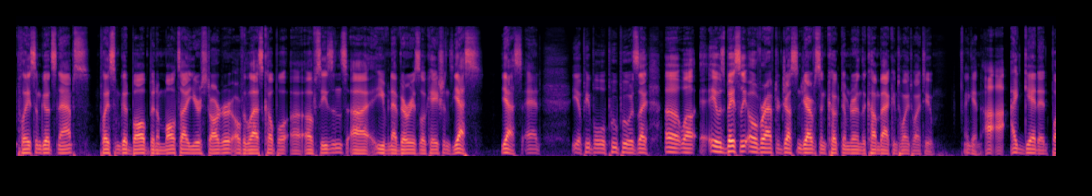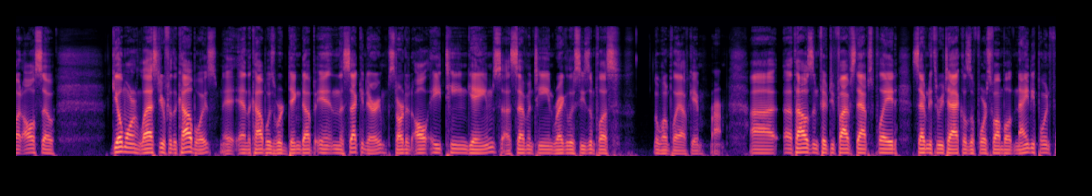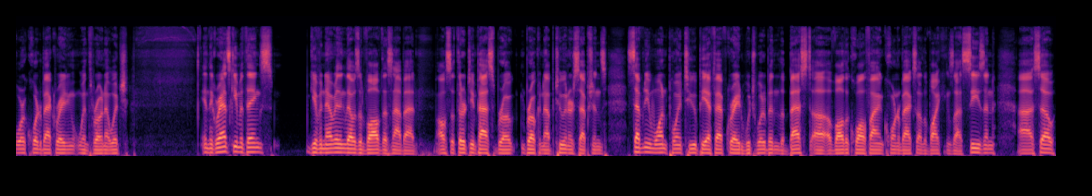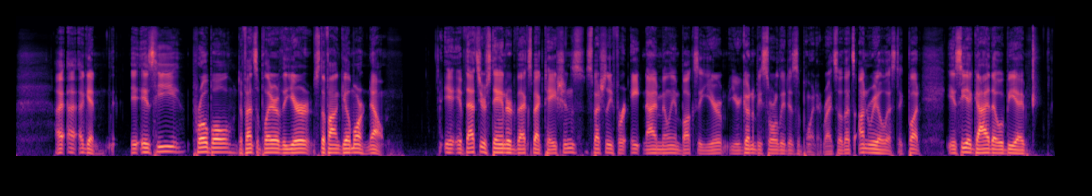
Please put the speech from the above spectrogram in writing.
play some good snaps, play some good ball? Been a multi-year starter over the last couple uh, of seasons, uh, even at various locations. Yes, yes, and you know, people will poo poo. It's like, uh, well, it was basically over after Justin Jefferson cooked him during the comeback in 2022. Again, I, I get it, but also Gilmore last year for the Cowboys, and the Cowboys were dinged up in the secondary. Started all 18 games, uh, 17 regular season plus the one playoff game. Uh, 1,055 snaps played, 73 tackles, a forced fumble, 90.4 quarterback rating when thrown at, which, in the grand scheme of things, given everything that was involved, that's not bad. Also, 13 passes broke, broken up, two interceptions, 71.2 PFF grade, which would have been the best uh, of all the qualifying cornerbacks on the Vikings last season. Uh, so, I, I, again, is he Pro Bowl Defensive Player of the Year, Stephon Gilmore? No. If that's your standard of expectations, especially for eight, nine million bucks a year, you're going to be sorely disappointed, right? So that's unrealistic. But is he a guy that would be a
